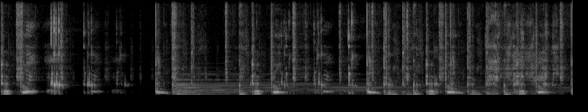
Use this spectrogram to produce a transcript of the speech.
뿜뿜 뿜뿜 뿜뿜 뿜뿜 뿜뿜 뿜뿜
